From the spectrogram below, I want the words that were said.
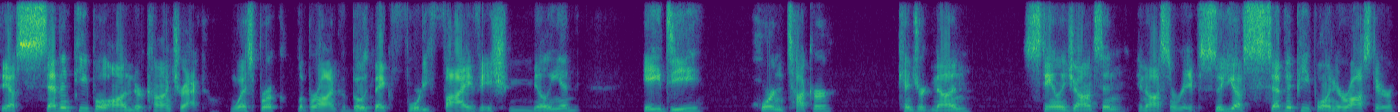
they have seven people under contract Westbrook, LeBron, who both make 45 ish million. AD, Horton Tucker, Kendrick Nunn, Stanley Johnson, and Austin Reaves. So you have seven people on your roster.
